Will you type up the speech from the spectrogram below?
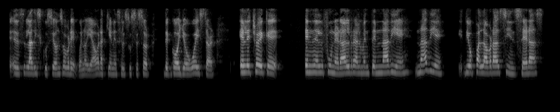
es la discusión sobre, bueno, ¿y ahora quién es el sucesor de Goyo Waystar? El hecho de que en el funeral realmente nadie, nadie dio palabras sinceras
